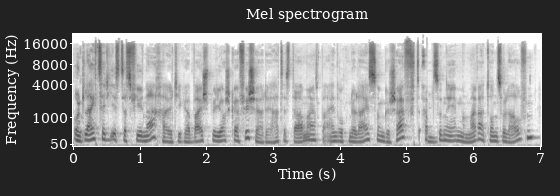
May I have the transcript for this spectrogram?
Und gleichzeitig ist das viel nachhaltiger. Beispiel Joschka Fischer, der hat es damals beeindruckende Leistung geschafft, mhm. abzunehmen und Marathon zu laufen.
